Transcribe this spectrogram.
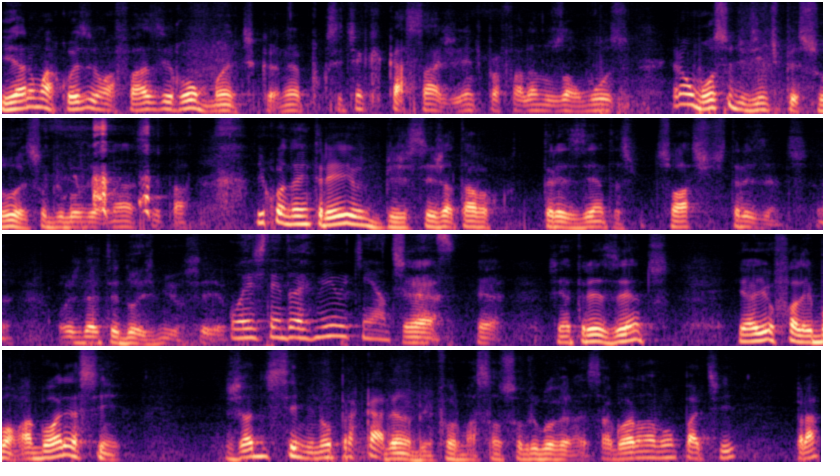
E era uma coisa, uma fase romântica, né? Porque você tinha que caçar gente para falar nos almoços. Era um almoço de 20 pessoas sobre governança e tal. E quando eu entrei, BGC já estava com 300 sócios, 300. Né? Hoje deve ter 2 mil. Sei. Hoje tem 2.500 é, É, tinha 300. E aí eu falei, bom, agora é assim, já disseminou para caramba informação sobre governança. Agora nós vamos partir para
